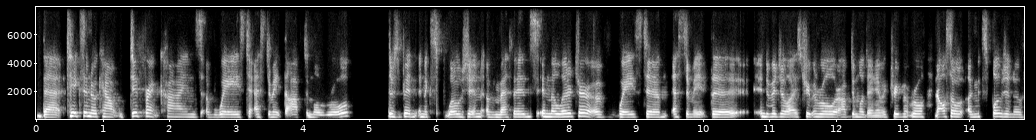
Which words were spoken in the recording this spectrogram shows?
that takes into account different kinds of ways to estimate the optimal rule. There's been an explosion of methods in the literature of ways to estimate the individualized treatment rule or optimal dynamic treatment rule, and also an explosion of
